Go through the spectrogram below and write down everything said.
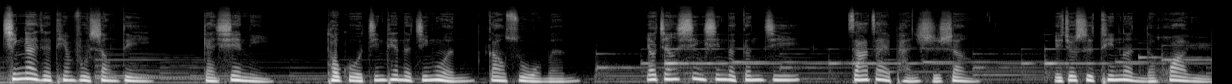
亲爱的天父上帝，感谢你。透过今天的经文，告诉我们要将信心的根基扎在磐石上，也就是听了你的话语，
